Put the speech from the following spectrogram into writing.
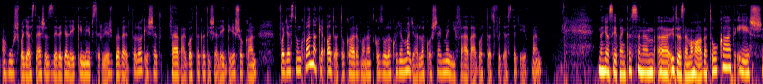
a húsfogyasztás az azért egy eléggé népszerű és bevett dolog, és hát felvágottakat is eléggé sokan fogyasztunk. Vannak-e adatok arra vonatkozólag, hogy a magyar lakosság mennyi felvágottat fogyaszt egy évben? Nagyon szépen köszönöm, üdvözlöm a hallgatókat, és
